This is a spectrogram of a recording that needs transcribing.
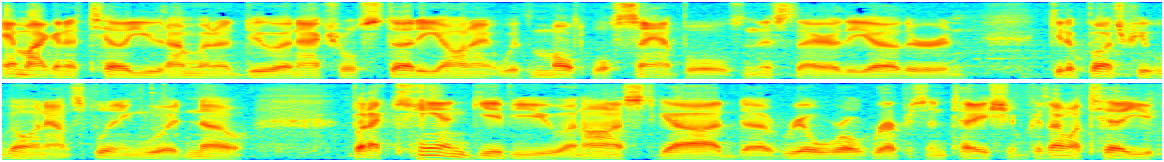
am I going to tell you that I'm going to do an actual study on it with multiple samples and this, that, or the other, and get a bunch of people going out splitting wood? No, but I can give you an honest to God uh, real world representation because I'm going to tell you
